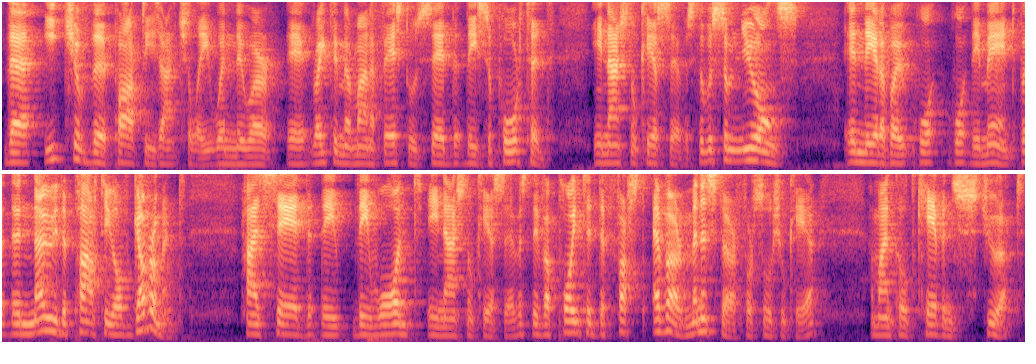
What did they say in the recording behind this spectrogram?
that each of the parties actually, when they were uh, writing their manifestos, said that they supported a national care service. There was some nuance in there about what, what they meant, but then now the party of government has said that they, they want a national care service. They've appointed the first ever minister for social care, a man called Kevin Stewart,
